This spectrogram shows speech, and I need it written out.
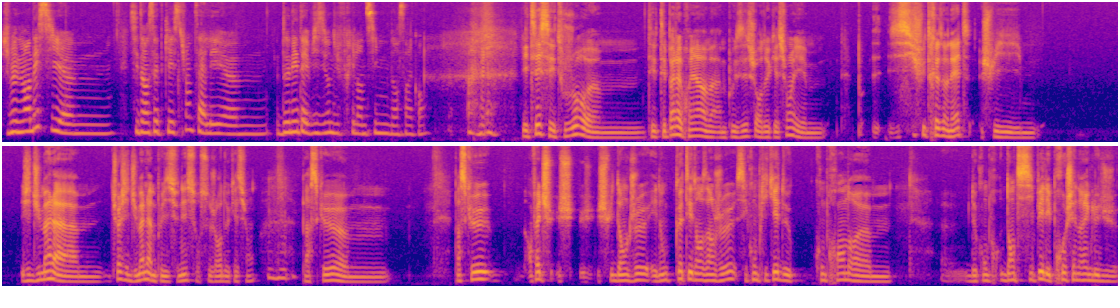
Je me demandais si, euh, si dans cette question, tu allais donner ta vision du freelancing dans 5 ans. Et tu sais, c'est toujours. euh, T'es pas la première à, me poser ce genre de questions. Et euh, si je suis très honnête, je suis. J'ai du mal à. Tu vois, j'ai du mal à me positionner sur ce genre de questions. Mhm. Parce que. euh, parce que. En fait, je, je- je suis dans le jeu. Et donc, quand t'es dans un jeu, c'est compliqué de comprendre. D'anticiper les prochaines règles du jeu.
